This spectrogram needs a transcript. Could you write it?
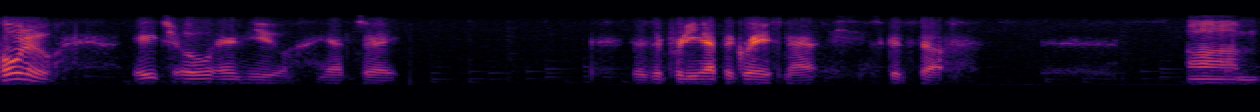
Honu, H O N U. That's right. It was a pretty epic race, Matt. It's good stuff. Um,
